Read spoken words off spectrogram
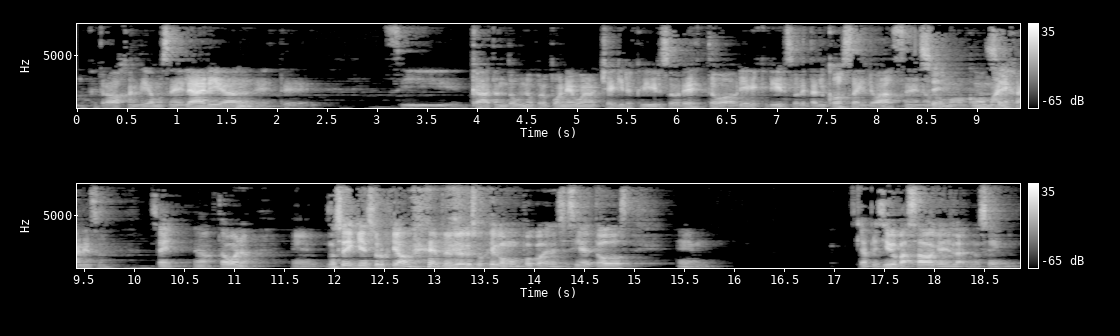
los, que trabajan, digamos, en el área. Mm. Este, si cada tanto uno propone, bueno, che, quiero escribir sobre esto, o habría que escribir sobre tal cosa y lo hacen, sí, o cómo, cómo manejan eso. Sí, no, está bueno. Eh, no sé de quién surgió, pero creo que surgió como un poco de necesidad de todos. Eh, que al principio pasaba que, la, no sé,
